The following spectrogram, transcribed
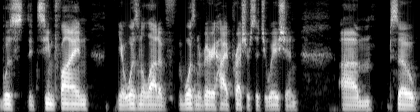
was it seemed fine. You know, wasn't a lot of wasn't a very high pressure situation. Um, so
